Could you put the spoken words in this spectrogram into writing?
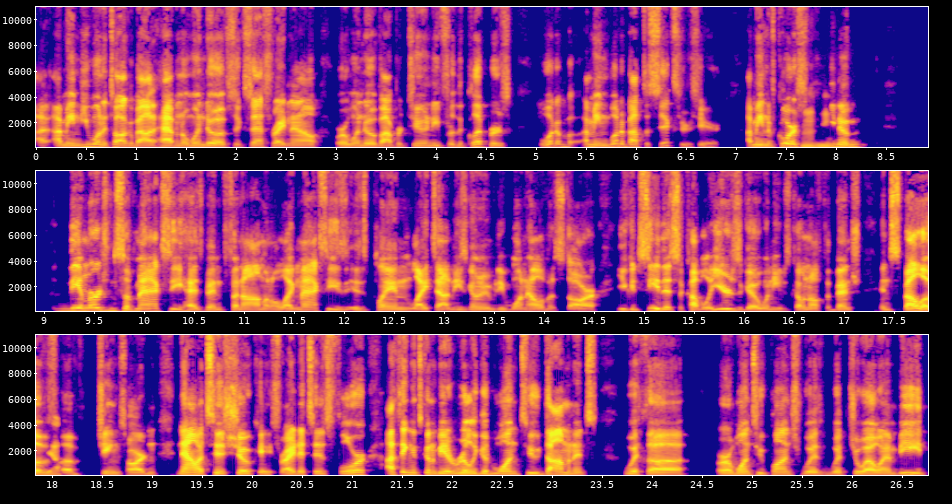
I, I, mean, you want to talk about having a window of success right now or a window of opportunity for the Clippers. What about I mean, what about the Sixers here? I mean, of course, mm-hmm. you know, the emergence of Maxey has been phenomenal. Like Maxey is, playing lights out, and he's going to be one hell of a star. You could see this a couple of years ago when he was coming off the bench in spell of, yeah. of James Harden. Now it's his showcase, right? It's his floor. I think it's going to be a really good one-two dominance with uh or a one-two punch with with Joel Embiid.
